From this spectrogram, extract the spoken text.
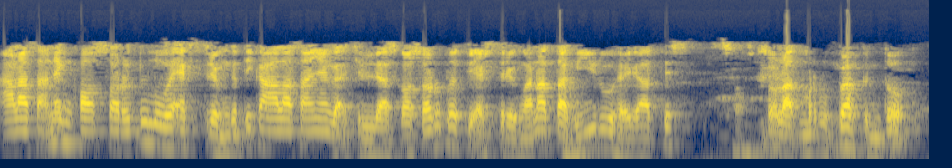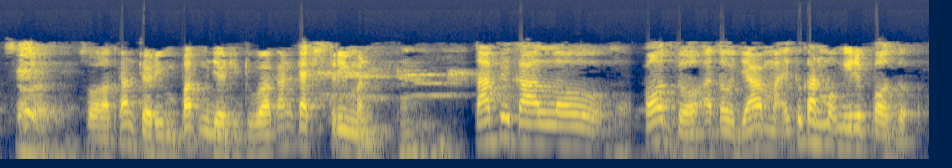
Alasannya kosor itu lebih ekstrim. Ketika alasannya nggak jelas, kosor itu lebih ekstrim karena tahiru hayatis sholat merubah bentuk. Sholat kan dari empat menjadi dua kan keekstrimen. Tapi kalau kodok atau jamak itu kan mau mirip kodok.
